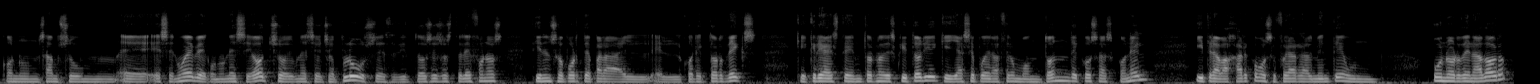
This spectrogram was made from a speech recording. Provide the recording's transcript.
con un Samsung eh, S9, con un S8 y un S8 Plus, es decir, todos esos teléfonos tienen soporte para el, el, conector DeX que crea este entorno de escritorio y que ya se pueden hacer un montón de cosas con él y trabajar como si fuera realmente un, un ordenador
